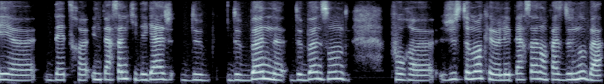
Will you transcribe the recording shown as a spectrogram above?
et d'être une personne qui dégage de bonnes ondes pour euh, justement que les personnes en face de nous bah,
